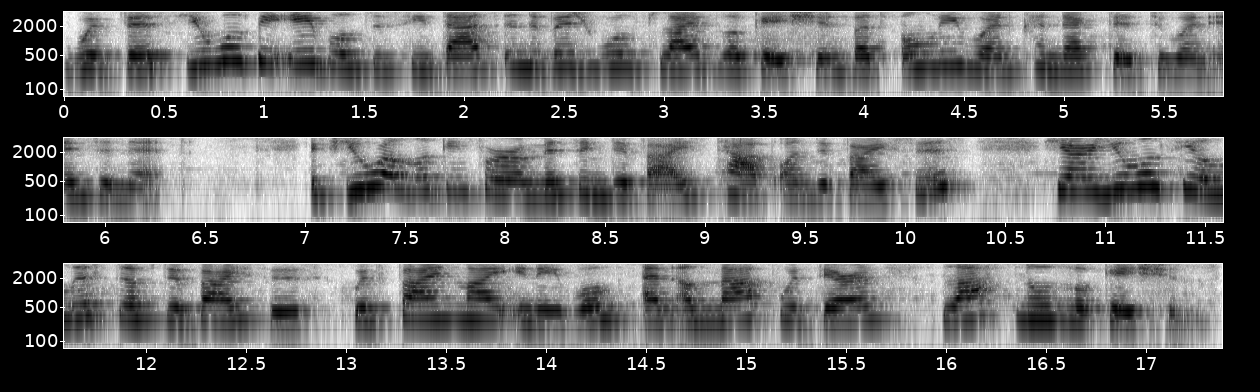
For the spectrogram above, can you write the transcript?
With this, you will be able to see that individual's live location but only when connected to an internet. If you are looking for a missing device, tap on Devices. Here you will see a list of devices with Find My enabled and a map with their last known locations.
